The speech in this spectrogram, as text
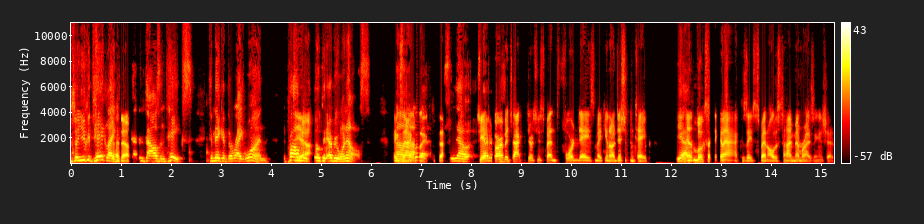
So you could take like seven thousand takes to make it the right one. The problem Yeah. is so did everyone else. Uh, exactly. So now so you have garbage actors who spend four days making an audition tape, Yeah. and it looks like they can act because they spent all this time memorizing and shit.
